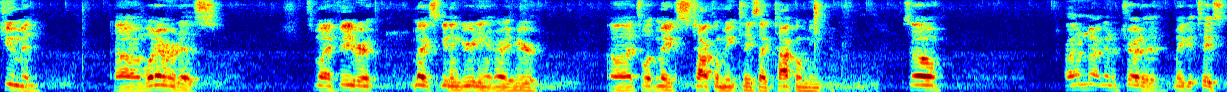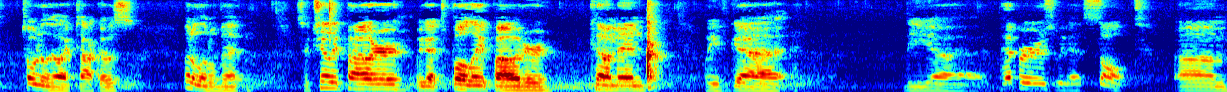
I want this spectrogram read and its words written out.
cumin, uh, whatever it is. It's my favorite Mexican ingredient right here. Uh, it's what makes taco meat taste like taco meat. So I'm not going to try to make it taste totally like tacos, but a little bit. So chili powder, we got chipotle powder, cumin, we've got the uh, peppers, we got salt. Um,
